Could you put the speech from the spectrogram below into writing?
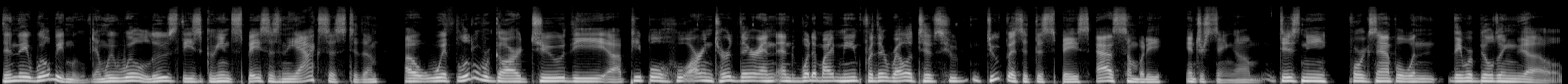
then they will be moved and we will lose these green spaces and the access to them uh, with little regard to the uh, people who are interred there and, and what it might mean for their relatives who do visit this space as somebody interesting. Um, Disney, for example, when they were building uh,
